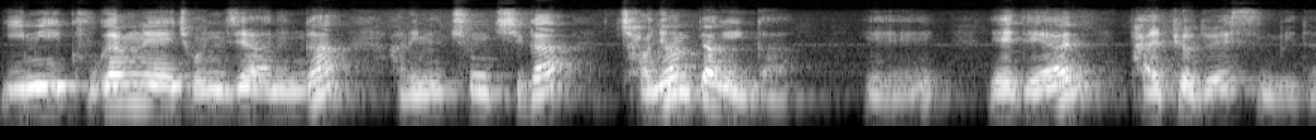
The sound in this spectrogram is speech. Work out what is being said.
이미 구강 내에 존재하는가? 아니면 충치가 전염병인가? 예, 에 대한 발표도 했습니다.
